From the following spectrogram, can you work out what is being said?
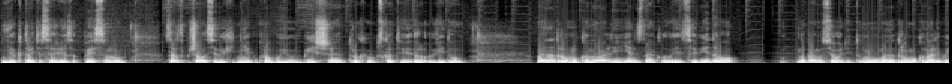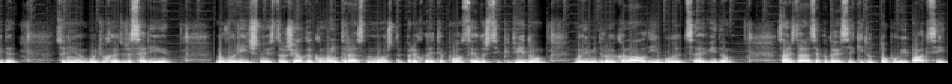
як третя серія записано. Зараз почалися вихідні, я попробую більше трохи випускати відео. У мене на другому каналі, я не знаю, коли вийде це відео. Напевно, сьогодні. Тому у мене на другому каналі вийде. Сьогодні будуть виходити вже серії новорічної страшилки. Кому інтересно, можете переходити по силочці під відео. Буде мій другий канал і буде це відео. Значить, зараз я подивився, які тут топові акції,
